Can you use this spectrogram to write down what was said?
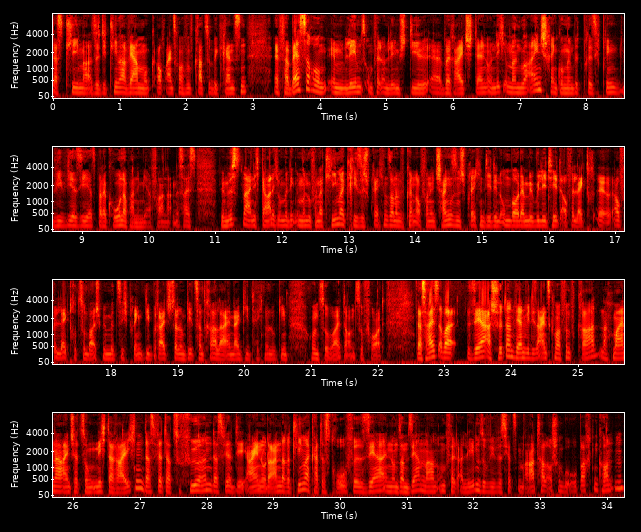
das Klima, also die Klimaerwärmung auf 1,5 Grad zu begrenzen, äh, Verbesserungen im Lebensumfeld und Lebensstil äh, bereitstellen und nicht immer nur Einschränkungen mit sich bringen, wie wir sie jetzt bei der Corona-Pandemie erfahren hatten. Das heißt, wir müssten eigentlich gar nicht unbedingt immer nur von der Klimakrise sprechen, sondern wir können auch von den Chancen sprechen, die den Umbau der Mobilität auf Elektro, äh, auf Elektro zum Beispiel mit sich bringt, die Bereitstellung dezentraler Energietechnologien und so weiter und so fort. Das heißt aber, sehr erschütternd werden wir diese 1,5 Grad nach meiner Einschätzung nicht erreichen. Das wird dazu führen, dass wir die ein oder andere Klimakatastrophe sehr in unserem sehr nahen Umfeld erleben, so wie wir es jetzt im Ahrtal auch schon beobachten konnten.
